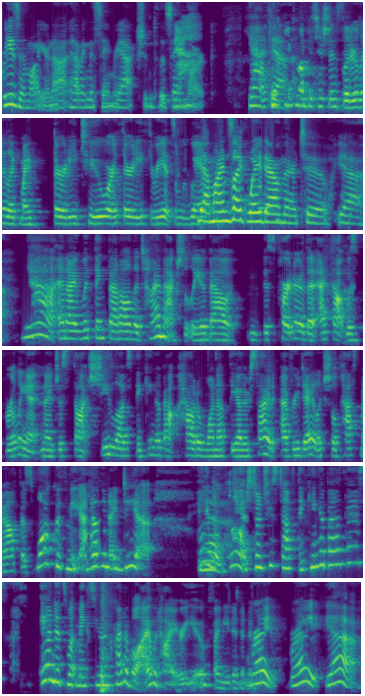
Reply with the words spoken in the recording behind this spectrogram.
reason why you're not having the same reaction to the same Yeah. work. Yeah, I think Yeah. my competition's literally like my 32 or 33. It's way Yeah, mine's like way down there too. Yeah. Yeah, and I would think that all the time actually about this partner that I thought was brilliant and I just thought she loves thinking about how to one up the other side every day like she'll pass my office, "Walk with me. I have an idea." Oh Yeah. my gosh, don't you stop thinking about this? And it's what makes you incredible. I would hire you if I needed an Right, right. Yeah.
